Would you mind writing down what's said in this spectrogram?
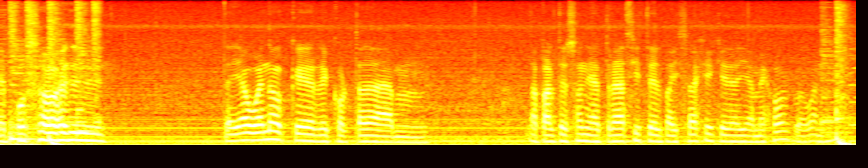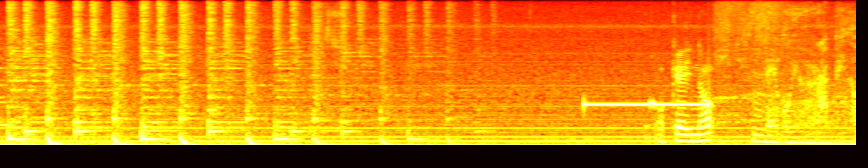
le puso el... Estaría bueno que recortara mm, la parte de Sony atrás y este el paisaje quedaría mejor, pero bueno. Ok, no. Me voy rápido.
